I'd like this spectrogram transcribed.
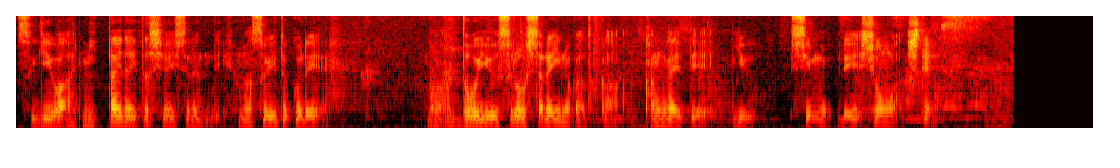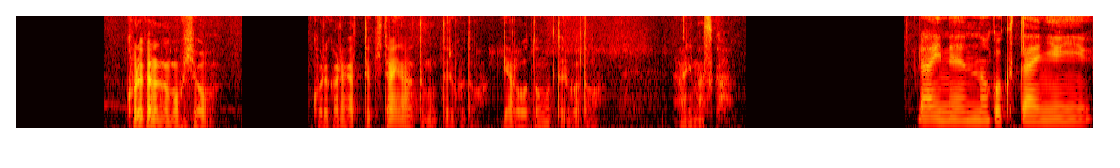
次は日体大と試合するんでまあそういうとこでまあどういうスローしたらいいのかとか考えていうシミュレーションはしてます。これからの目標これからやっていきたいなと思ってることやろうと思ってることありますか？来年の国体に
